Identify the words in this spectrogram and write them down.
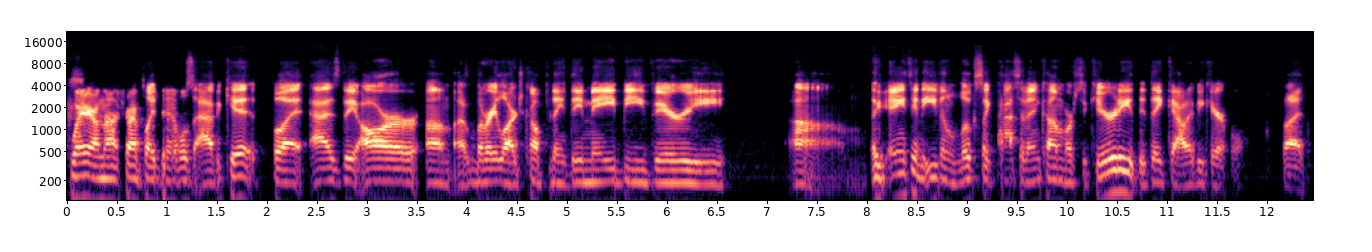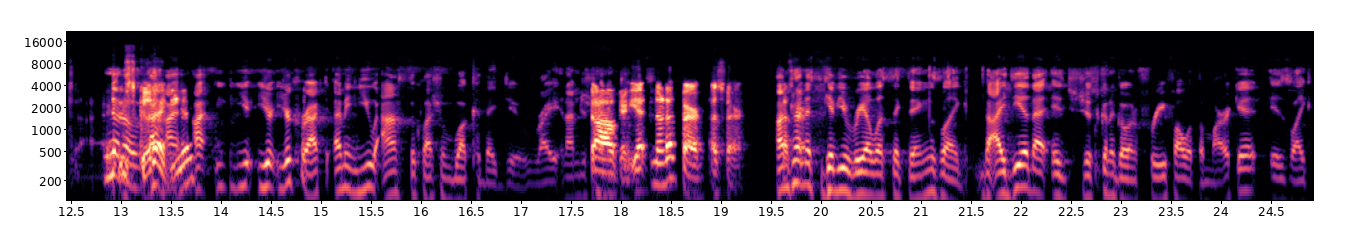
swear I'm not trying to play devil's advocate, but as they are um, a very large company, they may be very um, like anything that even looks like passive income or security. They they got to be careful. But no, it's no, good I, idea. I, I, you're you're correct. I mean, you asked the question, what could they do, right? And I'm just oh, okay. Yeah, no, that's fair. That's fair. I'm That's trying right. to give you realistic things. Like the idea that it's just going to go in free fall with the market is like,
